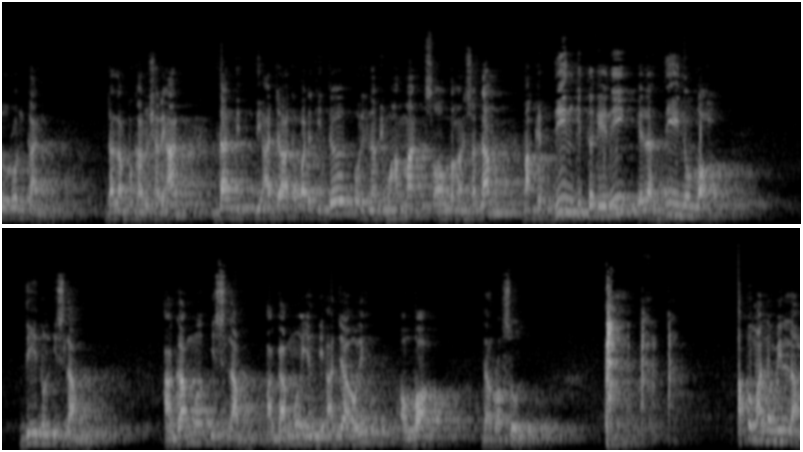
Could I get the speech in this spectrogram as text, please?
turunkan dalam perkara syariat dan di, diajar kepada kita oleh Nabi Muhammad sallallahu alaihi wasallam maka din kita ini ialah dinullah dinul Islam agama Islam agama yang diajar oleh Allah dan Rasul. Apa makna millah?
